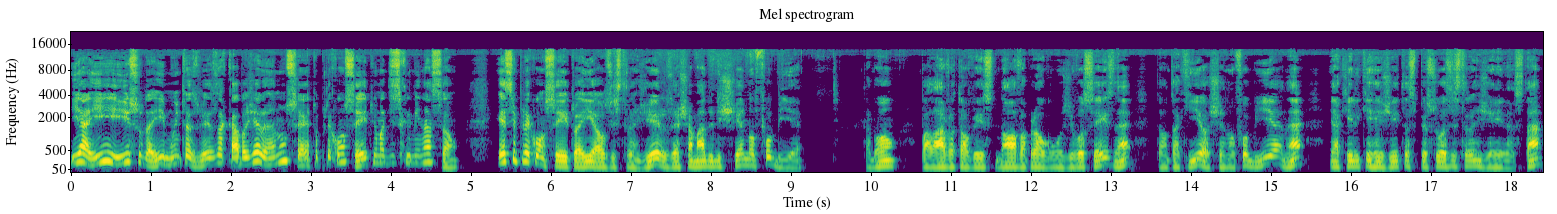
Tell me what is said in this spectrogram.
E aí isso daí muitas vezes acaba gerando um certo preconceito e uma discriminação. Esse preconceito aí aos estrangeiros é chamado de xenofobia, tá bom? Palavra talvez nova para alguns de vocês, né? Então tá aqui, ó, xenofobia, né? É aquele que rejeita as pessoas estrangeiras, tá?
